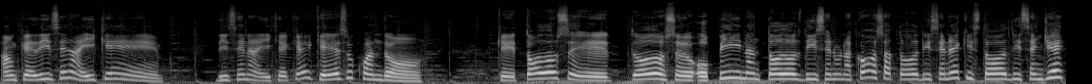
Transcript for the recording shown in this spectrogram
Aunque dicen ahí que, dicen ahí que, que, eso cuando, que todos, eh, todos eh, opinan, todos dicen una cosa, todos dicen X, todos dicen Y,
